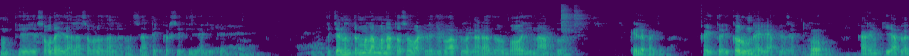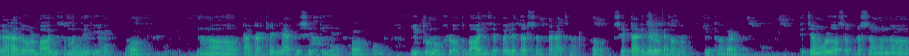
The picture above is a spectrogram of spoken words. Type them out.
मग ते सौदाही झाला सगळं झाला. सात एकर शेती झाली ते. त्याच्यानंतर मला मनात असं वाटलं की बा आपलं घराजवळ बाबाजीनं आपलं केलं पाहिजे बा. काहीतरी करून राहिले आपल्यासाठी. हो हो. कारण की आपल्या घराजवळ बाबाजीचं मंदिरही आहे. हो. न टाकरखेडले आपली शेती आहे. हो. इथून उठलो तर बाबाजीचे पहिले दर्शन करायचं. हो. शेतात गेलो. तर तिथं. बरोबर. त्याच्यामुळं असं प्रसंगनं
